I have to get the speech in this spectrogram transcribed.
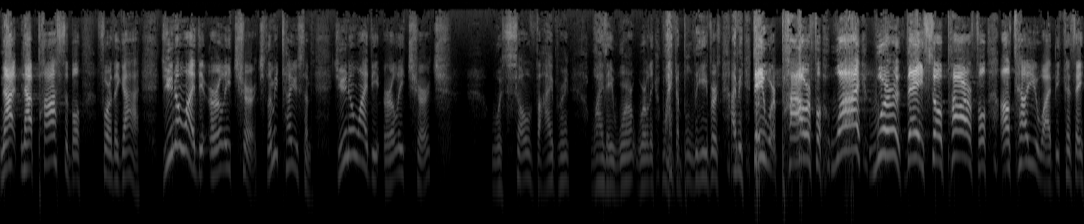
Not, not possible for the guy. Do you know why the early church, let me tell you something. Do you know why the early church was so vibrant? Why they weren't worldly? Why the believers? I mean, they were powerful. Why were they so powerful? I'll tell you why. Because they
